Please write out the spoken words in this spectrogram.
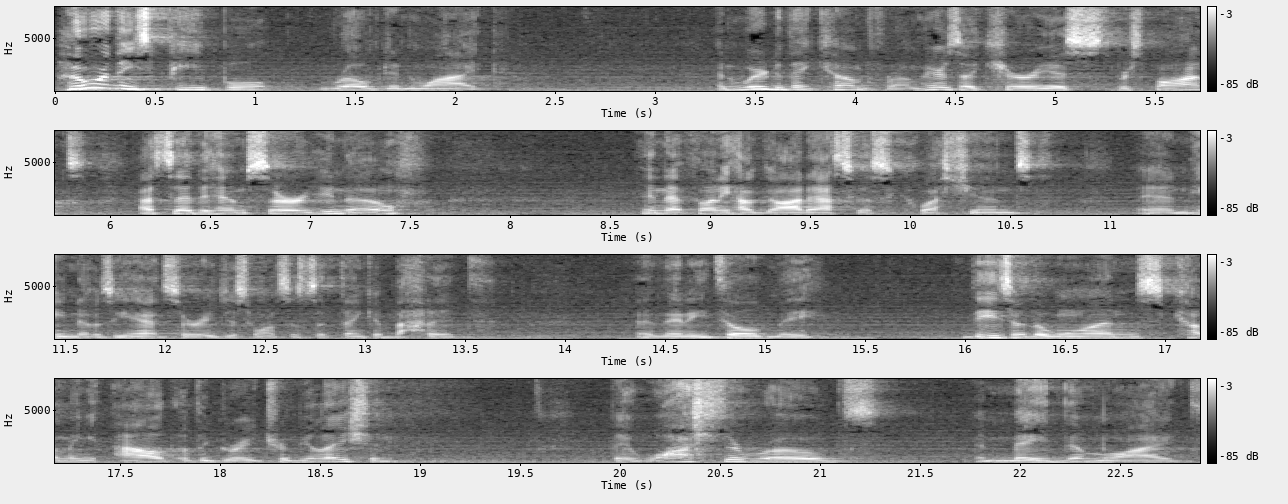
Who are these people robed in white? And where do they come from? Here's a curious response. I said to him, Sir, you know. Isn't that funny how God asks us questions and he knows the answer? He just wants us to think about it. And then he told me, These are the ones coming out of the great tribulation. They washed their robes and made them white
